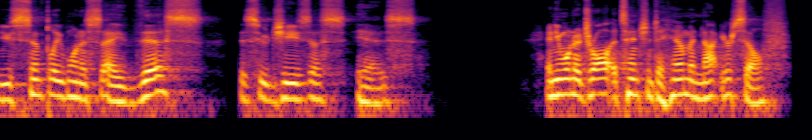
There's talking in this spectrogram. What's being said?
you simply want to say, This is who Jesus is. And you want to draw attention to Him and not yourself.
